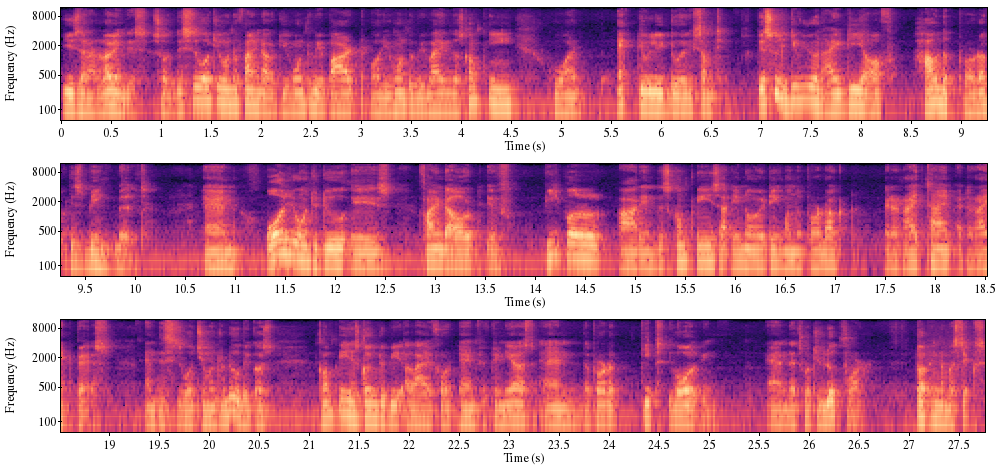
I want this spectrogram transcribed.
users are loving this. So this is what you want to find out. You want to be part or you want to be buying those company who are actively doing something. This will give you an idea of how the product is being built. And all you want to do is find out if people are in these companies are innovating on the product at the right time at the right pace and this is what you want to do because company is going to be alive for 10 15 years and the product keeps evolving and that's what you look for topic number six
